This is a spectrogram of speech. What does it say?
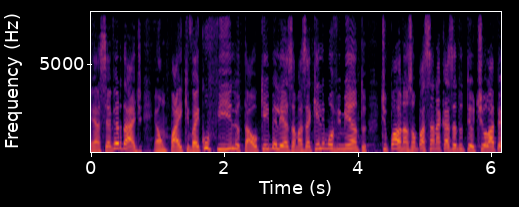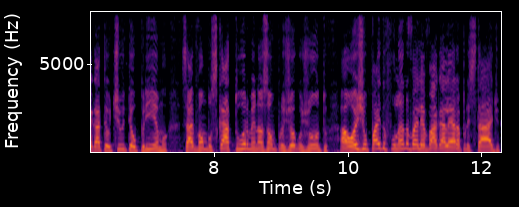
Essa é a verdade. É um pai que vai com o filho, tá? Ok, beleza. Mas aquele movimento, tipo, ó, nós vamos passar na casa do teu tio lá, pegar teu tio e teu primo, sabe? Vamos buscar a turma e nós vamos pro jogo junto. Ah, hoje o pai do fulano vai levar a galera pro estádio.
